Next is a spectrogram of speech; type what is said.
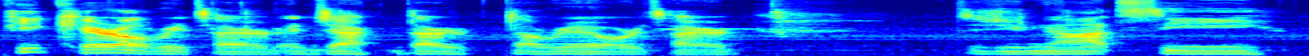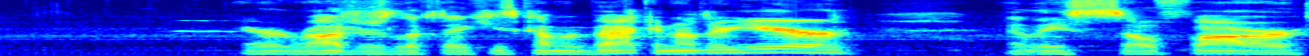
Pete Carroll retired. And Jack Del Rio retired. Did you not see Aaron Rodgers looks like he's coming back another year, at least so far.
